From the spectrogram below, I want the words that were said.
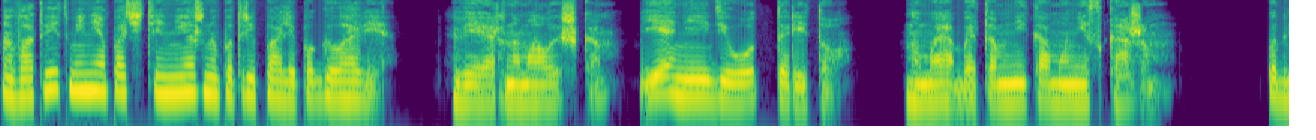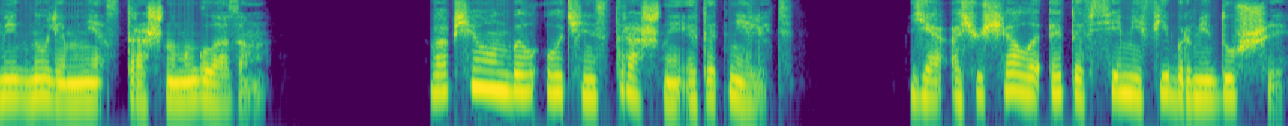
В ответ меня почти нежно потрепали по голове. «Верно, малышка, я не идиот Тарито, но мы об этом никому не скажем». Подмигнули мне страшным глазом. Вообще он был очень страшный, этот нелюдь. Я ощущала это всеми фибрами души,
